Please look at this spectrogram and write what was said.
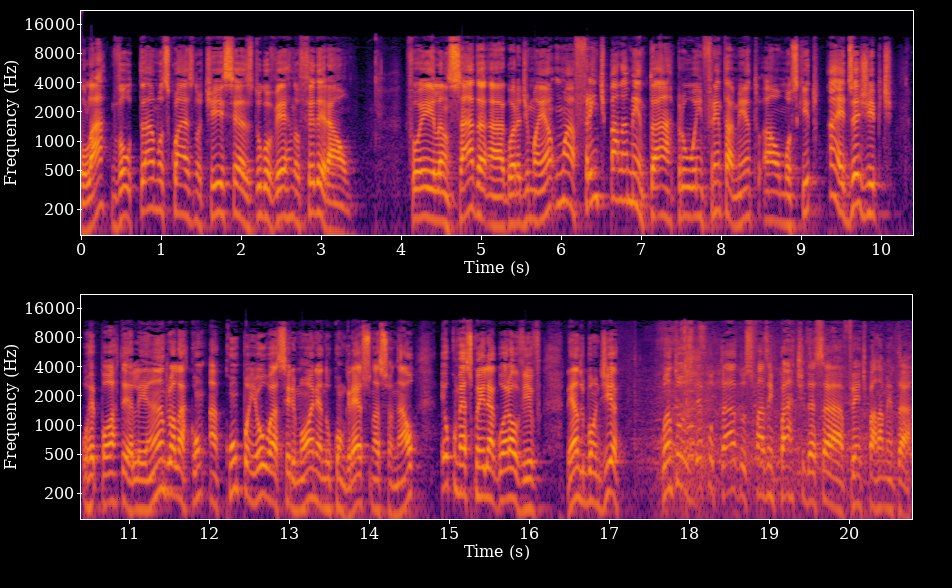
Olá, voltamos com as notícias do governo federal. Foi lançada agora de manhã uma frente parlamentar para o enfrentamento ao mosquito Aedes aegypti. O repórter Leandro Alarcon acompanhou a cerimônia no Congresso Nacional. Eu converso com ele agora ao vivo. Leandro, bom dia. Quantos deputados fazem parte dessa frente parlamentar?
